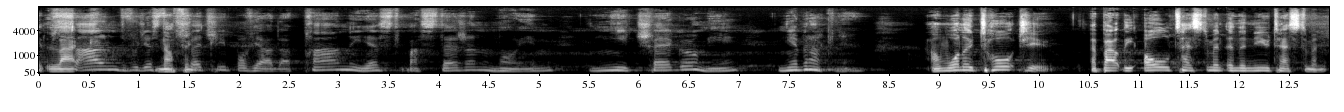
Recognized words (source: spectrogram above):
I lack Psalm 23 nothing. powiada, Pan jest pasterzem moim, niczego mi nie braknie. I want to to you about the Old Testament and the New Testament.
